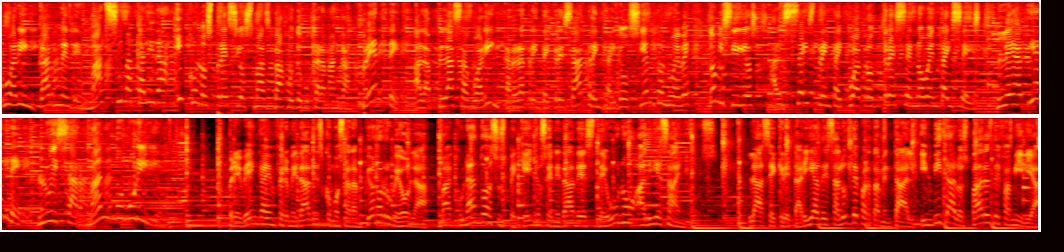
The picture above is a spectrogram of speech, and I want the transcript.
Guarín, carne de máxima calidad y con los precios más bajos de Bucaramanga. Frente a la Plaza Guarín, carrera 33A 32109, domicilios al 634-1396. Le atiende Luis Armando Murillo. Prevenga enfermedades como sarampión o rubeola, vacunando a sus pequeños en edades de 1 a 10 años. La Secretaría de Salud Departamental invita a los padres de familia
